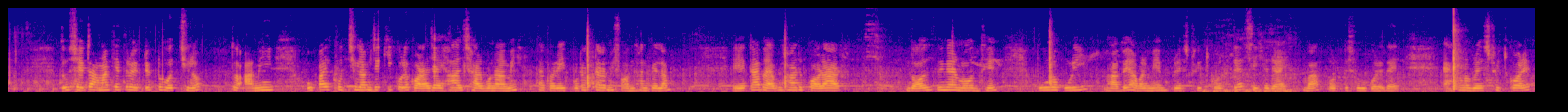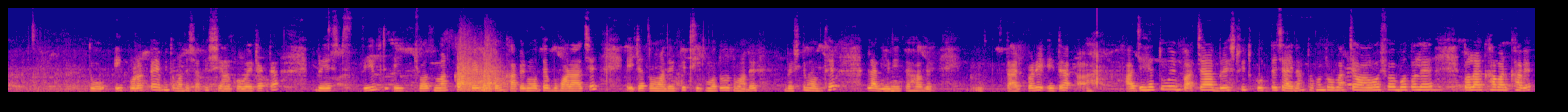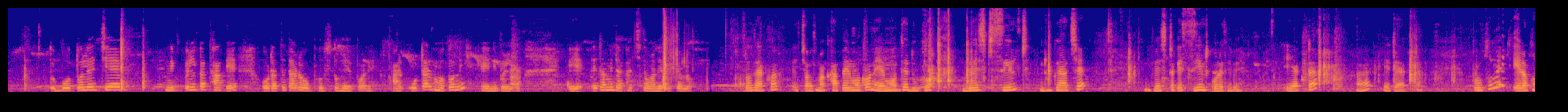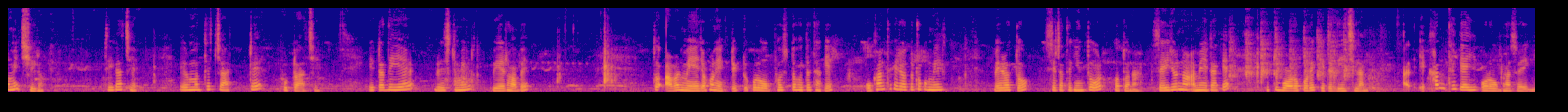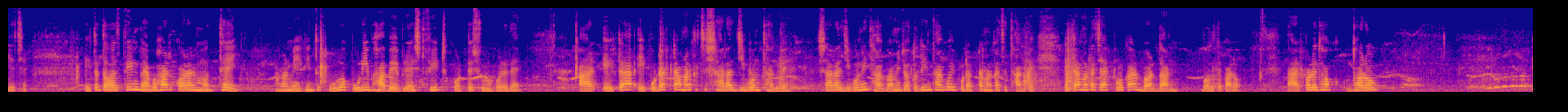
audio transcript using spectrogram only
তো সেটা আমার ক্ষেত্রে একটু একটু হচ্ছিল। তো আমি উপায় খুঁজছিলাম যে কী করে করা যায়। হাল ছাড়বো না আমি। তারপরে এই প্রোডাক্টটার আমি সন্ধান পেলাম। এটা ব্যবহার করার দশ দিনের মধ্যে পুরোপুরিভাবে আমার মেয়ে ব্রেস্ট ফিট করতে শিখে যায় বা করতে শুরু করে দেয়। এখনও ব্রেস্ট ফিট করে। তো এই প্রোডাক্টটাই আমি তোমাদের সাথে শেয়ার করব। এটা একটা ব্রেস্ট সিল্ড এই চশমার কাপের মতন কাপের মধ্যে ভরা আছে। এটা তোমাদেরকে ঠিক মতো তোমাদের ব্রেস্টের মধ্যে লাগিয়ে নিতে হবে। তারপরে এটা আর যেহেতু বাচ্চা ব্রেস্ট ফিট করতে চায় না, তখন তো বাচ্চা অবশ্যই বোতলে, তোলার খাবার খাবে। তো বোতলে যে নিপেলটা থাকে, ওটাতে তারা অভ্যস্ত হয়ে পড়ে। আর ওটার মতনই এই নিপেলটা এটা আমি দেখাচ্ছি তোমাদের চলো। তো দেখো, এই চশমা খাপের মতন, এর মধ্যে দুটো ব্রেস্ট সিল্ড ঢুকে আছে। ব্রেস্টটাকে সিল্ড করে দেবে। এই একটা আর এটা একটা। প্রথমে এরকমই ছিল, ঠিক আছে? এর মধ্যে চারটে ফুটো আছে। এটা দিয়ে ব্রেস্ট মিল্ক বের হবে। তো আমার মেয়ে যখন একটু একটু করে অভ্যস্ত হতে থাকে, ওখান থেকে যতটুকু মিল্ক বেরোতো, সেটাতে কিন্তু ওর হতো না। সেই জন্য আমি এটাকে একটু বড় করে কেটে দিয়েছিলাম। আর এখান থেকেই ওর অভ্যাস হয়ে গিয়েছে। এটা দশ দিন ব্যবহার করার মধ্যেই আমার মেয়ে কিন্তু পুরোপুরিভাবে ব্রেস্ট ফিট করতে শুরু করে দেয়। আর এটা, এই প্রোডাক্টটা আমার কাছে সারা জীবন থাকবে। সারা জীবনই থাকবে। আমি যতদিন থাকব এই প্রোডাক্টটা আমার কাছে থাকবে। এটা আমার কাছে এক প্রকার বরদান বলতে পারো। তারপরে ধরো,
